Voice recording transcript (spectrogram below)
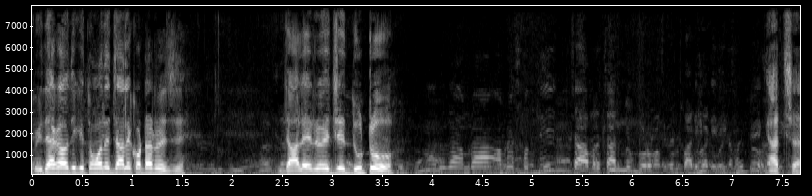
তুই দেখাও দেখি তোমাদের জালে কটা রয়েছে? জালে রয়েছে দুটো। আচ্ছা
